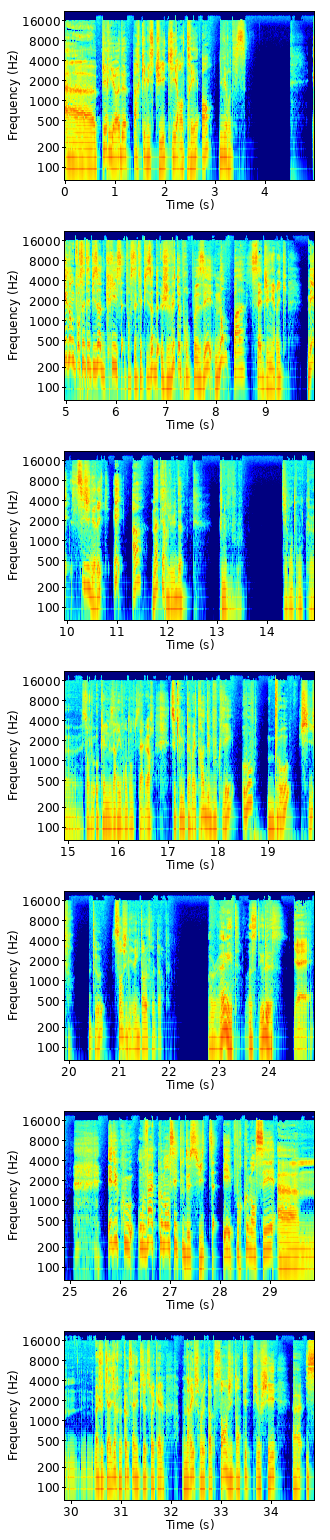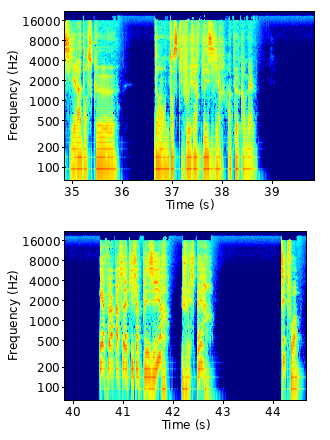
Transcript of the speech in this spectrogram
euh, période par Chemistry, qui est rentré en numéro 10. Et donc pour cet épisode, Chris, pour cet épisode, je vais te proposer non pas 7 génériques, mais 6 génériques et un interlude que nous vous dirons donc, euh, sur le- auquel nous arriverons donc tout à l'heure, ce qui nous permettra de boucler au beau chiffre de 100 génériques dans notre top. Alright, let's do this. Yeah. Et du coup, on va commencer tout de suite. Et pour commencer, euh, bah, je tiens à dire que comme c'est un épisode sur lequel on arrive sur le top 100, j'ai tenté de piocher euh, ici et là dans ce que, dans, dans ce qui pouvait faire plaisir, un peu quand même. Et la première personne à qui faire plaisir, je l'espère, c'est toi.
